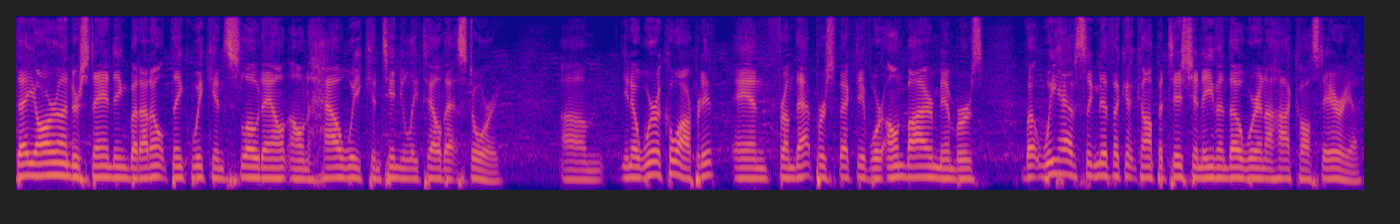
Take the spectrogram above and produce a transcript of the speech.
They are understanding, but I don't think we can slow down on how we continually tell that story. Um, you know, we're a cooperative, and from that perspective, we're owned by our members, but we have significant competition even though we're in a high cost area.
